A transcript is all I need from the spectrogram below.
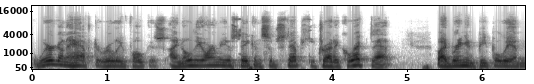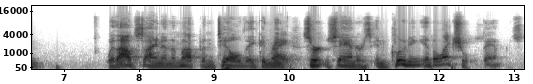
we're going to have to really focus. I know the Army has taken some steps to try to correct that by bringing people in without signing them up until they can Right. meet certain standards, including intellectual standards.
